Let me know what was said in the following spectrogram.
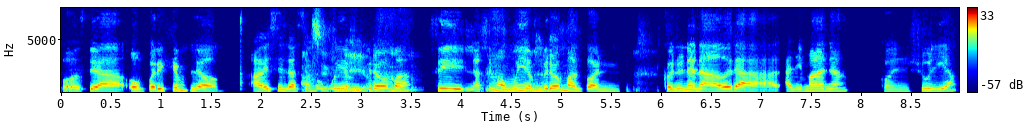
o sea, o por ejemplo, a veces lo hacemos muy en broma, sí, lo hacemos muy en broma con, con una nadadora alemana, con Julia,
